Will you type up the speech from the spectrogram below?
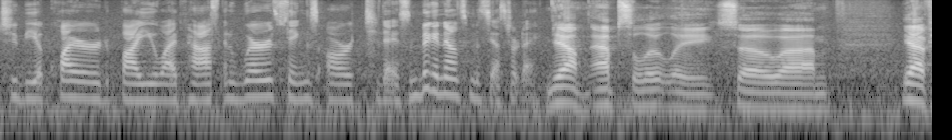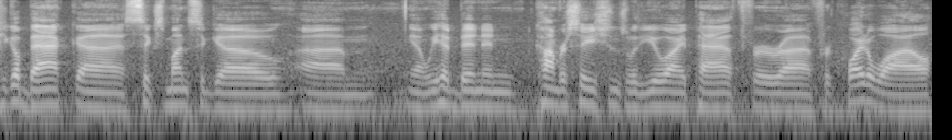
to be acquired by UiPath and where things are today. Some big announcements yesterday. Yeah, absolutely. So, um, yeah, if you go back uh, six months ago, um, you know, we had been in conversations with UiPath for, uh, for quite a while,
